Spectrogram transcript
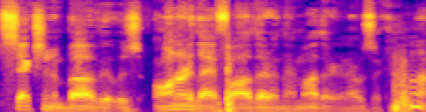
section above, it was honor thy father and thy mother. And I was like, huh.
